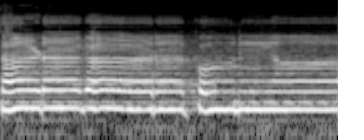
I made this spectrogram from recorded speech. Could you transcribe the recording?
ಸಡಗರ ಕೊನೆಯಾಯಿತೇ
